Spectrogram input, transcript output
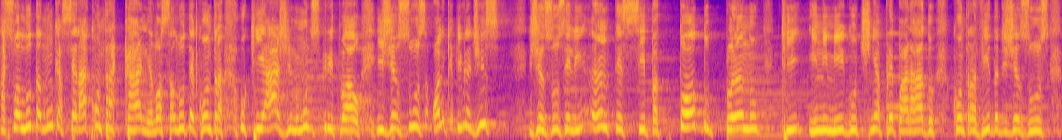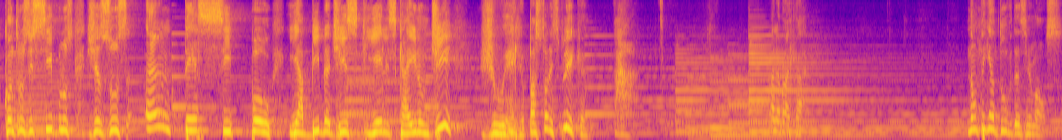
A sua luta nunca será contra a carne, a nossa luta é contra o que age no mundo espiritual. E Jesus, olha o que a Bíblia diz: Jesus ele antecipa todo o plano que inimigo tinha preparado contra a vida de Jesus, contra os discípulos. Jesus antecipou e a Bíblia diz que eles caíram de joelho. Pastor, explica. Ah. Olha para cá. Não tenha dúvidas, irmãos,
